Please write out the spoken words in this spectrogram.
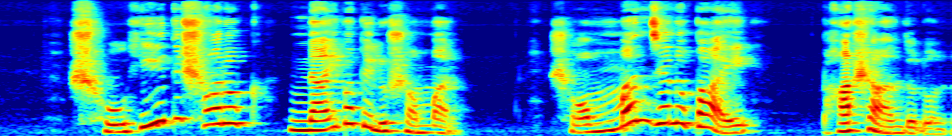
শহীদ স্মারক নাইবা পেল সম্মান। সম্মান যেন পায় ভাষা আন্দোলন।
